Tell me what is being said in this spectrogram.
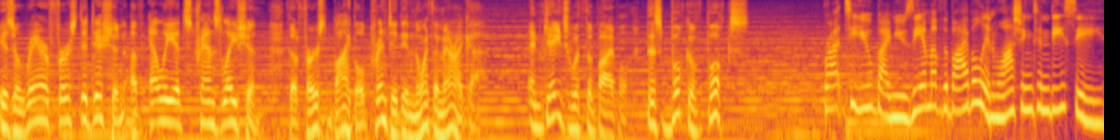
is a rare first edition of Eliot's translation, the first Bible printed in North America. Engage with the Bible, this book of books. Brought to you by Museum of the Bible in Washington, D.C.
